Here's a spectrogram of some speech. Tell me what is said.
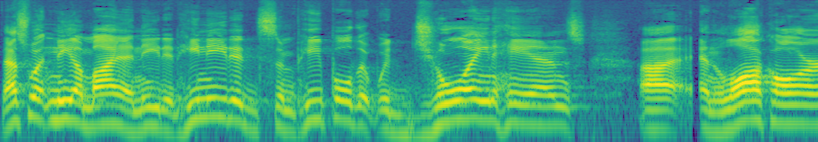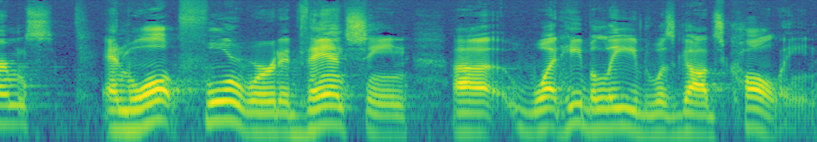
That's what Nehemiah needed. He needed some people that would join hands uh, and lock arms and walk forward, advancing uh, what he believed was God's calling.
